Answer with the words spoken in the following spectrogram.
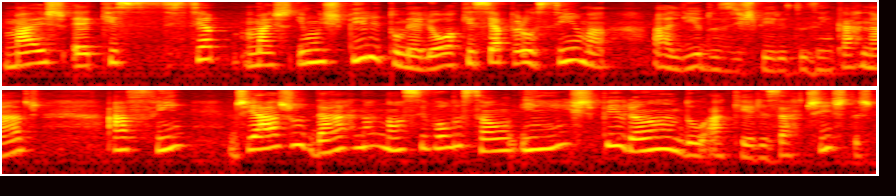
mas é que se, mas um espírito melhor que se aproxima ali dos espíritos encarnados, a fim de ajudar na nossa evolução e inspirando aqueles artistas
